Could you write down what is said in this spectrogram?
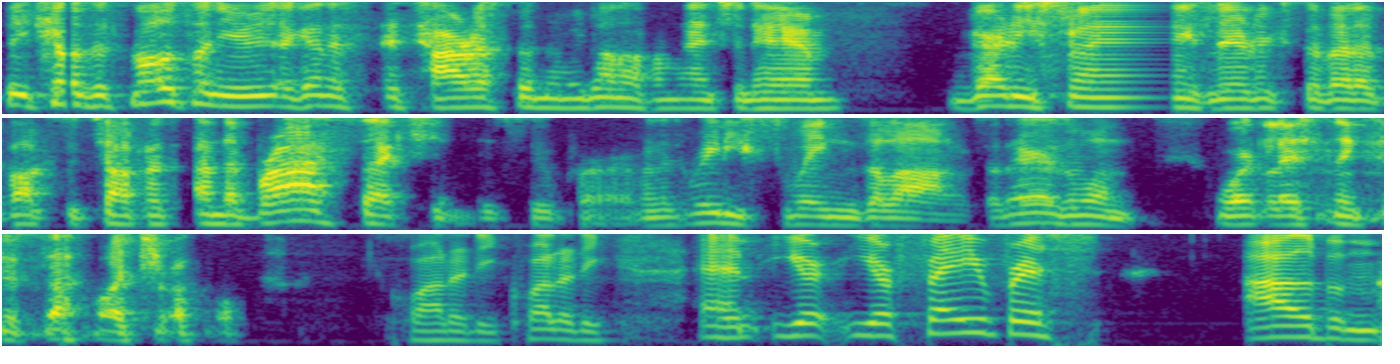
because it's most unusual. Again, it's, it's Harrison, and we don't have to mention him. Very strange lyrics about a box of chocolates, and the brass section is superb, and it really swings along. So there's one worth listening to. Savoy Truffle. Quality, quality. Um, your your favorite album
